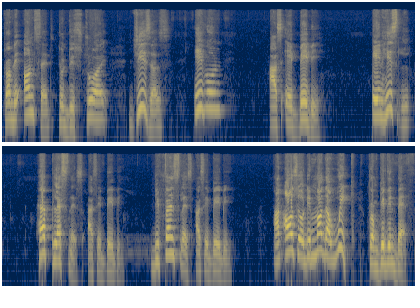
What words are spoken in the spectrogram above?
from the onset to destroy Jesus even as a baby, in his helplessness as a baby, defenseless as a baby, and also the mother weak from giving birth.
